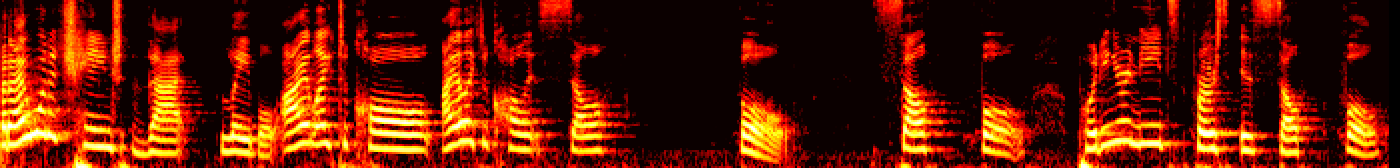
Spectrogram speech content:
But I want to change that label. I like to call I like to call it self full. Self full. Putting your needs first is self full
